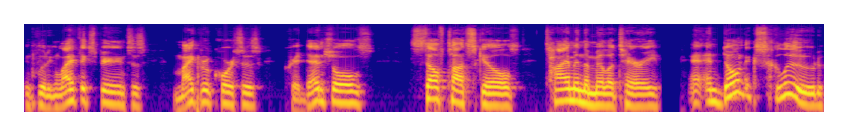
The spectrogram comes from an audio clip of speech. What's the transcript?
including life experiences, micro courses, credentials, self taught skills, time in the military, and don't exclude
